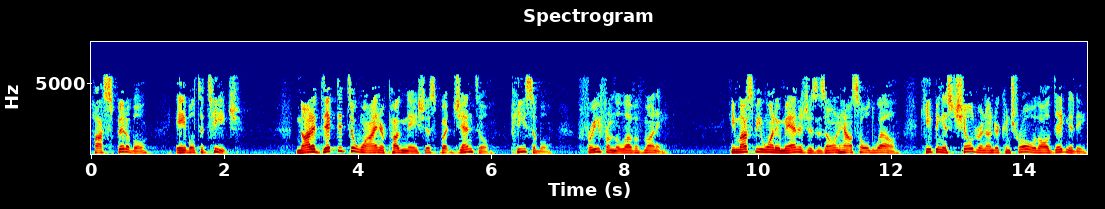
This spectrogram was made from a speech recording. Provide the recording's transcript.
hospitable, able to teach, not addicted to wine or pugnacious, but gentle, peaceable, free from the love of money. He must be one who manages his own household well keeping his children under control with all dignity.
